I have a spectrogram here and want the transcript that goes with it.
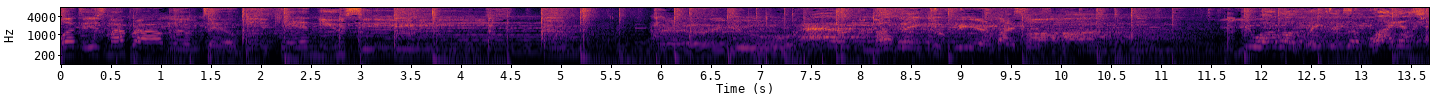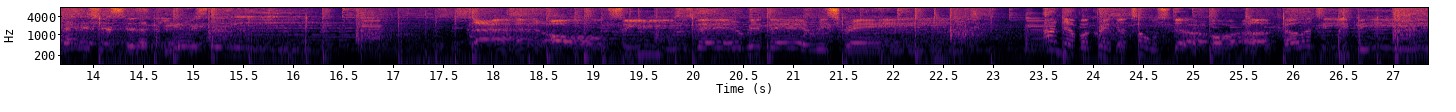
What is my problem? Tell me, can you see? Well, you have nothing to fear, my son. You are a latent appliance fetishist, it appears to me. That all seems very, very strange. I never craved a toaster or a color TV.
